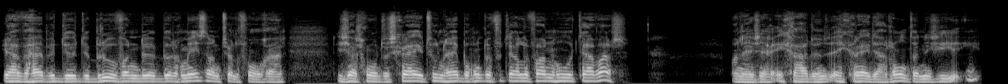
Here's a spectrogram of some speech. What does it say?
ja we hebben de, de broer van de burgemeester aan de telefoon gehad. Die zat gewoon te schrijven toen hij begon te vertellen van hoe het daar was. Want hij zegt, ik, ga ik rijd daar rond en ik zie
